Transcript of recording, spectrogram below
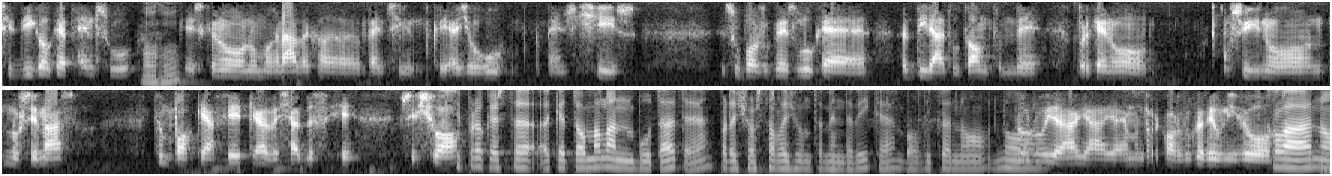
si et dic el que penso, Uh -huh. que és que no, no m'agrada que pensin que hi hagi algú que pensi així. Suposo que és el que et dirà tothom també, perquè no, o sigui, no, no sé massa tampoc què ha fet, què ha deixat de fer. Si això... Sí, però aquesta, aquest home l'han votat, eh? Per això està l'Ajuntament de Vic, eh? Vol dir que no... no... No, no, ja, ja, ja me'n recordo que Déu-n'hi-do. Clar, no,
